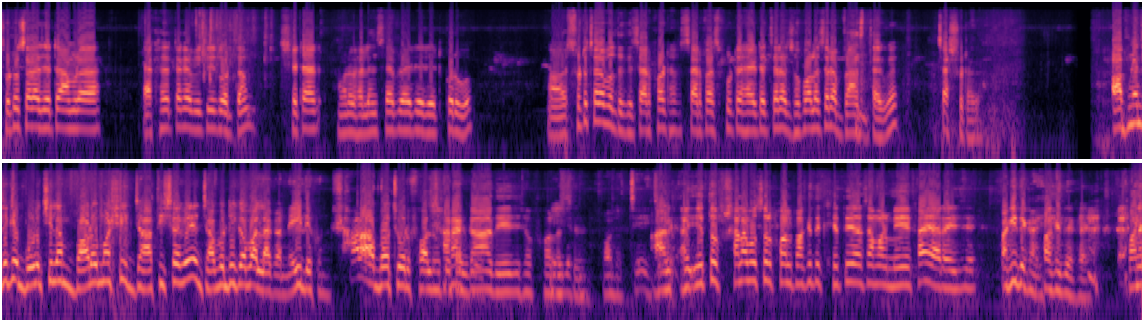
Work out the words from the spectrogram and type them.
ছোট চারা যেটা আমরা এক হাজার টাকা বিক্রি করতাম সেটার আমরা ভ্যালেন্সিয়া প্রাইডে রেট করব। ছোট চারা বলতে কি? চার ফুট চার পাঁচ ফুটের হাইটের চারা ঝোপালো চারা ব্রাঞ্চ থাকবে চারশো টাকা। আপনাদেরকে বলেছিলাম বারো মাসি জাত হিসাবে জাবটিকা বা লাগান। এই দেখুন সারা বছর ফল সারা গা দিয়ে যে সব ফল আছে। ফল হচ্ছে আর এ তো সারা বছর ফল পাখিতে খেতে আছে আমার মেয়ে খায় আর এই যে পাখি দেখায় পাখিতে খায়। মানে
